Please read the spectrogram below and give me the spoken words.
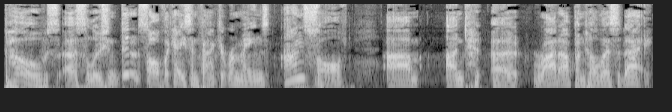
Poe's uh, solution didn't solve the case. In fact, it remains unsolved um, right up until this day.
